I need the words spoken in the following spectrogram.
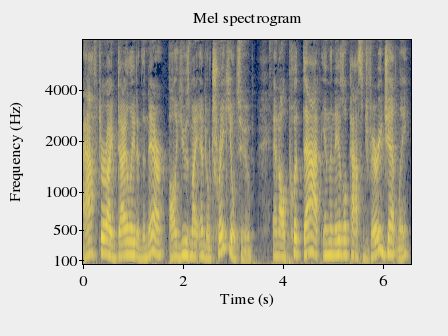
After I've dilated the nare, I'll use my endotracheal tube and I'll put that in the nasal passage very gently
